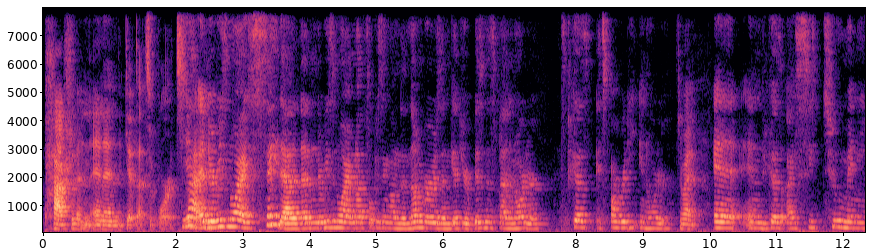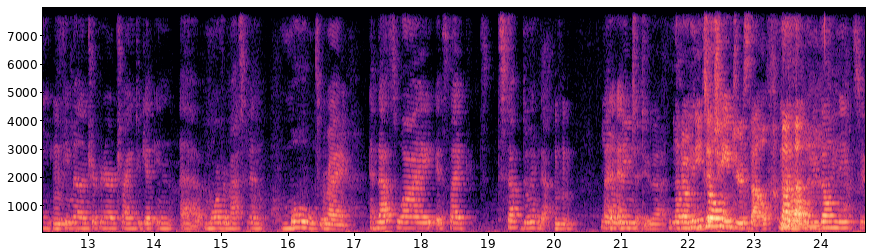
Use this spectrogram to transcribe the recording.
passion and then get that support. Yeah and the reason why i say that and the reason why i'm not focusing on the numbers and get your business plan in order it's because it's already in order right and and because I see too many Mhm. female entrepreneurs trying to get in uh, more of a masculine mold, right and that's why it's like stop doing that. hmm You don't And- need to do that. No, you don't you need don't. to change yourself. no, you don't need to.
